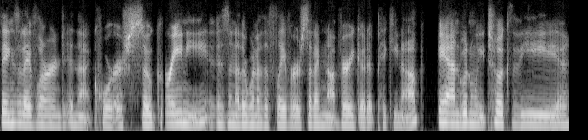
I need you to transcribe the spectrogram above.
things that I've learned in that course. So grainy is another one of the flavors that I'm not very good at picking up. And when we took the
